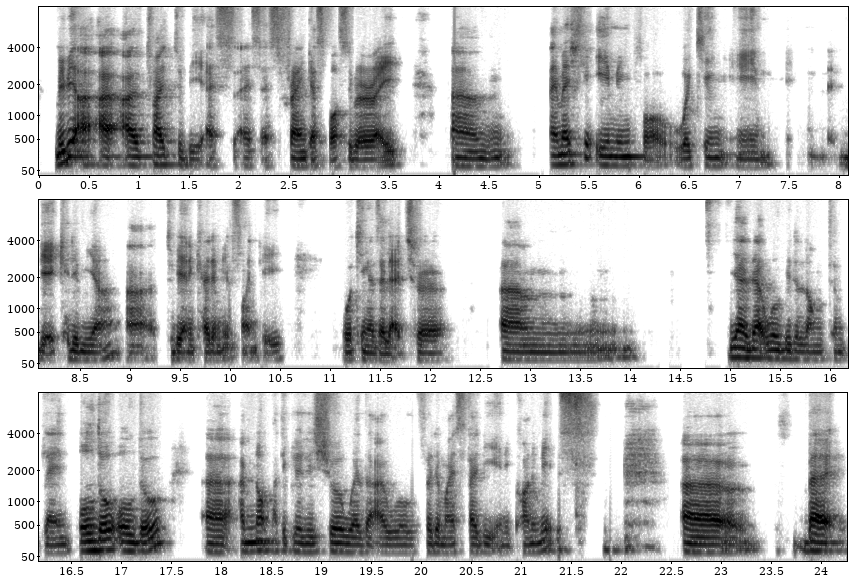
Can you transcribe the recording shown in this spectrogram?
maybe I, I I'll try to be as as as frank as possible, right? Um, I'm actually aiming for working in the academia, uh, to be an academic one day, working as a lecturer. Um, yeah, that will be the long term plan. Although although uh, I'm not particularly sure whether I will further my study in economics. uh, but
